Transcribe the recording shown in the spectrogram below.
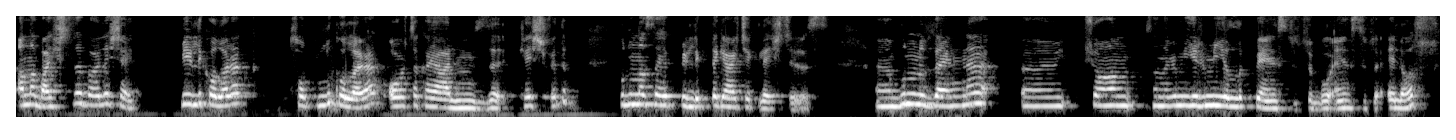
ana başlığı böyle şey, birlik olarak, topluluk olarak ortak hayalimizi keşfedip bunu nasıl hep birlikte gerçekleştiririz. Bunun üzerine şu an sanırım 20 yıllık bir enstitü bu enstitü ELOS.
